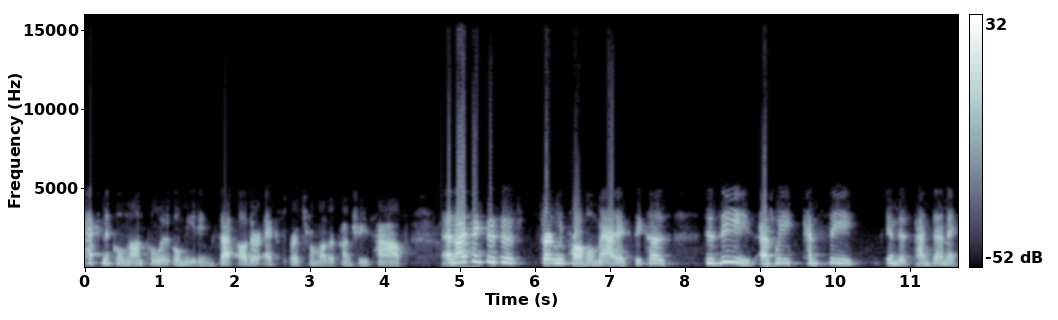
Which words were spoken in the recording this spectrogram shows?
technical non-political meetings that other experts from other countries have. And I think this is certainly problematic because disease, as we can see in this pandemic,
